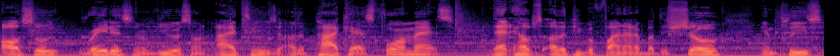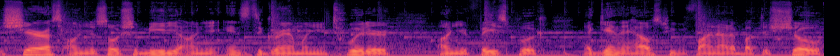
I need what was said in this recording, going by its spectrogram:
Also, rate us and review us on iTunes and other podcast formats. That helps other people find out about the show. And please share us on your social media, on your Instagram, on your Twitter on your Facebook. Again, it helps people find out about the show.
